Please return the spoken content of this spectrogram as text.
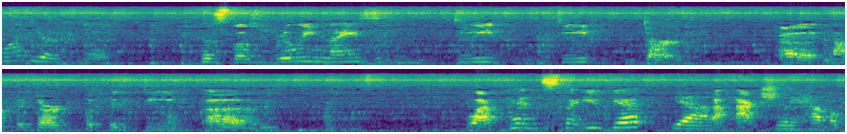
Wonderful. Because those really nice, deep, deep, dark, uh, not the dark, but the deep um, blackheads that you get Yeah. actually have a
